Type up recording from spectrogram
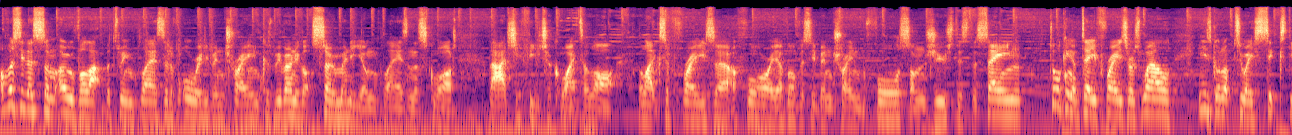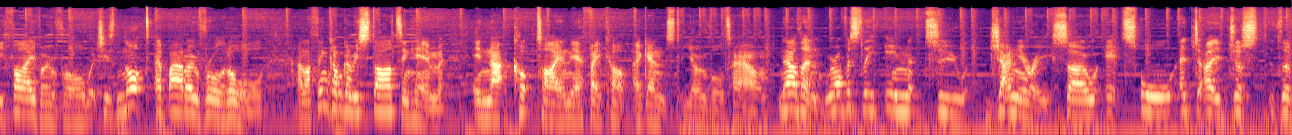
Obviously there's some overlap between players that have already been trained because we've only got so many young players in the squad that actually feature quite a lot. The likes of Fraser, Ofori have obviously been trained before, St. Juste is the same. Talking of Dave Fraser as well, he's gone up to a 65 overall, which is not a bad overall at all and I think I'm going to be starting him in that cup tie in the FA Cup against Yeovil Town. Now then, we're obviously into January, so it's all uh, I uh, just the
